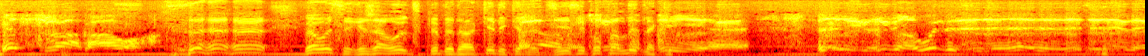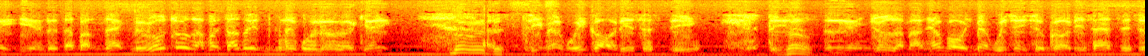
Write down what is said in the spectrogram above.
Qu'est-ce que tu veux encore? ben oui, c'est Régent Roule du club de hockey des Canadiens. C'est pour parler de la... Euh, euh, de- de- de- de tabarnak. Autre chose à faire, c'est en train de tourner, moi, là, OK? Ah, c'est ben oui, c'est T'es juste une chose à manière. Ben oui, c'est ça, hein, c'est ça.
